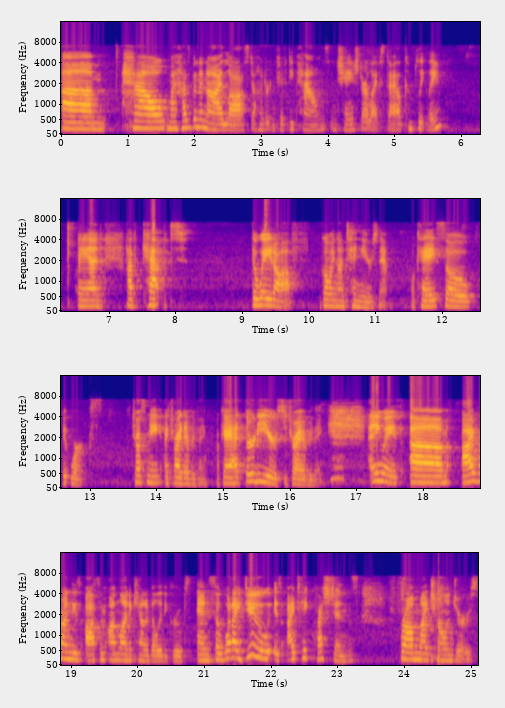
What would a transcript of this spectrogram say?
um, how my husband and I lost 150 pounds and changed our lifestyle completely and have kept the weight off going on 10 years now. Okay, so it works. Trust me, I tried everything. Okay, I had 30 years to try everything. Anyways, um, I run these awesome online accountability groups. And so what I do is I take questions from my challengers.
